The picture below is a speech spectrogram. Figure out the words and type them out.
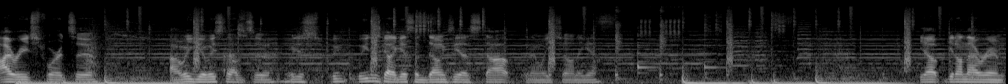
I reached for it too. Ah, we good. We still have two. We just we, we just gotta get some dunks. He has to stop, and then we chilling again. Yep, get on that rim.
